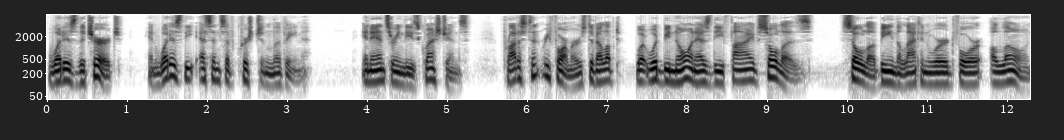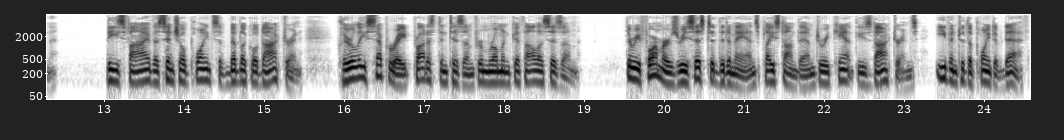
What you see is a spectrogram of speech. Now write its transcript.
What is the church? And what is the essence of Christian living? In answering these questions, Protestant reformers developed what would be known as the five solas, sola being the Latin word for alone. These five essential points of biblical doctrine clearly separate Protestantism from Roman Catholicism. The reformers resisted the demands placed on them to recant these doctrines, even to the point of death.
